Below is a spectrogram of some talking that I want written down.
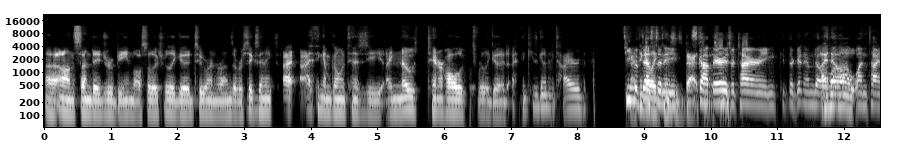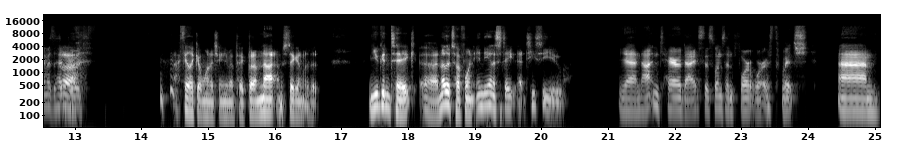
Uh, on Sunday, Drew Beam also looked really good, two earned runs over six innings. I, I think I'm going with Tennessee. I know Tanner Hall looks really good. I think he's going to be tired. Team of like Destiny. In Scott Berry's retiring. They're getting him to I know. one time as a head Ugh. coach. I feel like I want to change my pick, but I'm not. I'm sticking with it. You can take uh, another tough one, Indiana State at TCU. Yeah, not in Paradise. This one's in Fort Worth, which um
